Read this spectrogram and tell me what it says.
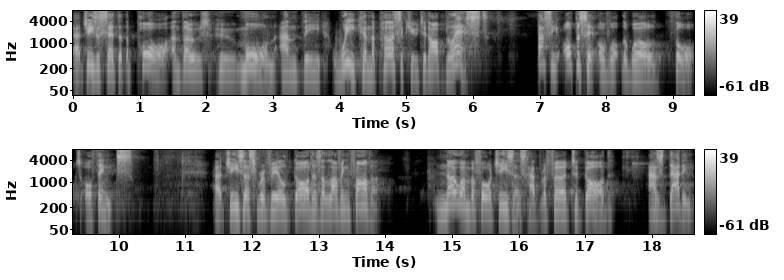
Uh, Jesus said that the poor and those who mourn and the weak and the persecuted are blessed. That's the opposite of what the world thought or thinks. Uh, Jesus revealed God as a loving father. No one before Jesus had referred to God as daddy.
